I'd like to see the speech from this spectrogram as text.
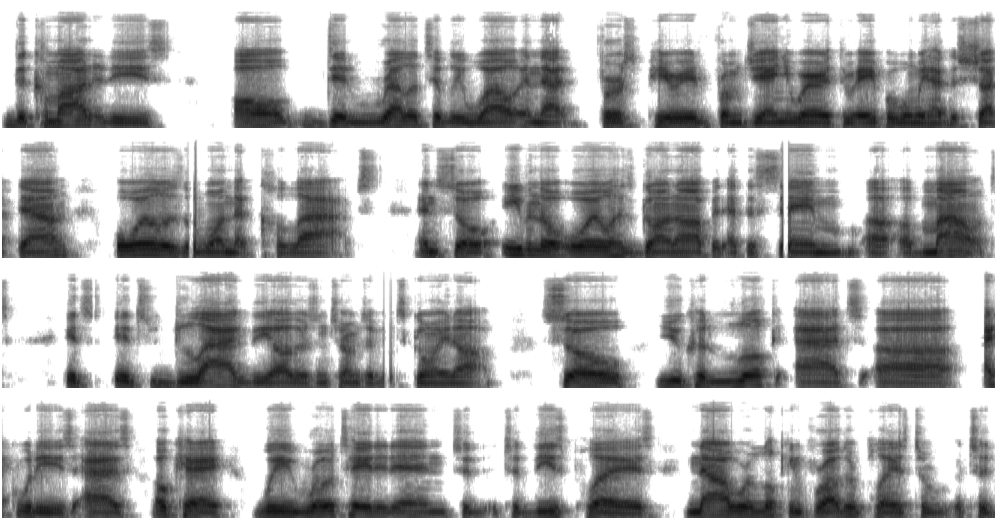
the commodities all did relatively well in that first period from January through April when we had the shutdown, oil is the one that collapsed. And so even though oil has gone up at the same uh, amount, it's it's lagged the others in terms of it's going up. So you could look at uh, equities as okay, we rotated into to these plays. Now we're looking for other plays to to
